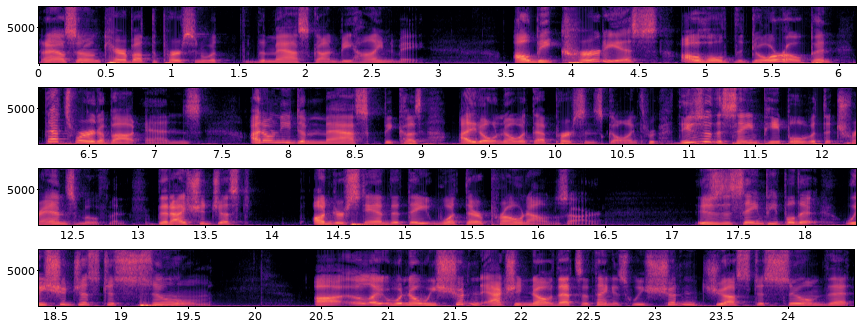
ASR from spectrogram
and I also don't care about the person with the mask on behind me. I'll be courteous. I'll hold the door open. That's where it about ends. I don't need to mask because I don't know what that person's going through. These are the same people with the trans movement that I should just understand that they what their pronouns are. These are the same people that we should just assume uh, like well, no, we shouldn't actually. No, that's the thing is we shouldn't just assume that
